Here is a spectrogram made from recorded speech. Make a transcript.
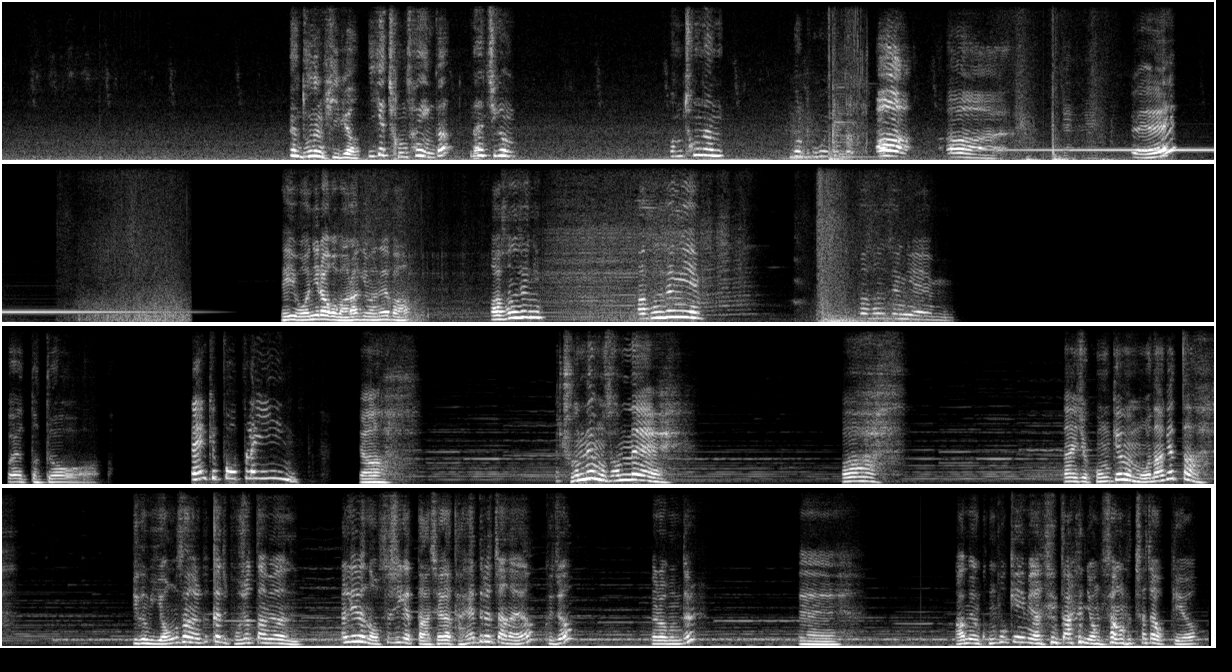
눈을 비벼. 이게 정상인가? 난 지금 엄청난 걸 보고 있는데. 아, 아, 왜? 데이 원이라고 말하기만 해봐. 아, 선생님. 아, 선생님. 아, 선생님. 왜 또 또? Thank you for playing. 야, 죽네 무섭네. 와, 나 이제 공개면 못 하겠다. 지금 이 영상을 끝까지 보셨다면 할 일은 없으시겠다. 제가 다 해드렸잖아요? 그죠? 여러분들? 네. 다음엔 공포게임이 아닌 다른 영상으로 찾아올게요.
